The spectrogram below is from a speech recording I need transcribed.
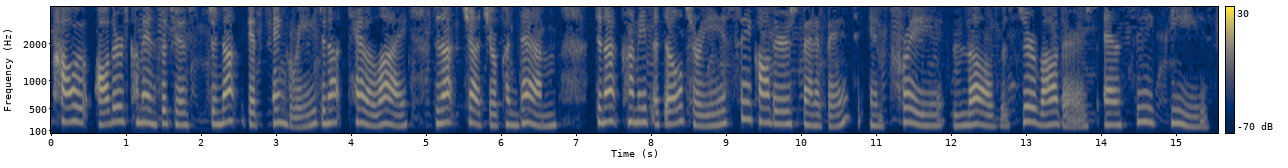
how other commands such as do not get angry, do not tell a lie, do not judge or condemn, do not commit adultery, seek others' benefit, and pray, love, serve others, and seek peace.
